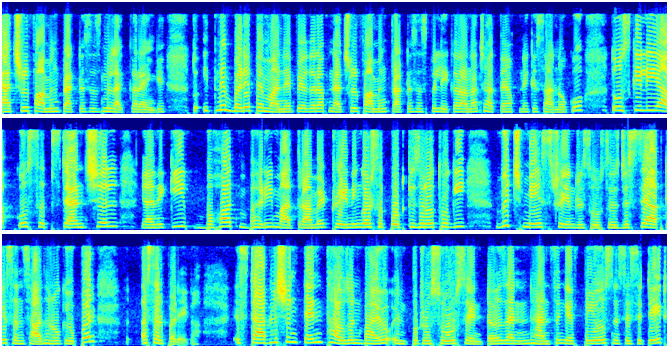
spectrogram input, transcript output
natural farming practices में लाइक कराएँगे तो इतने बड़े पैमाने पे अगर आप natural farming practices पे लेकर आना चाहते हैं अपने किसानों को तो उसके लिए आपको सब्सटैंशियल यानी कि बहुत बड़ी मात्रा में ट्रेनिंग और सपोर्ट की ज़रूरत होगी विच में स्ट्रेन रिसोर्सेज जिससे आपके संसाधनों के ऊपर असर पड़ेगा। Establishing 10,000 bio input resource centers and enhancing FPOs necessitate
